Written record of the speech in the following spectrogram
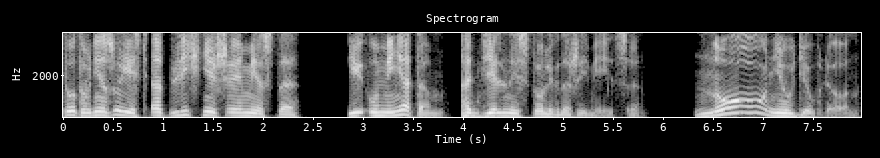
Тут внизу есть отличнейшее место, и у меня там отдельный столик даже имеется. Ну, не удивлен.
